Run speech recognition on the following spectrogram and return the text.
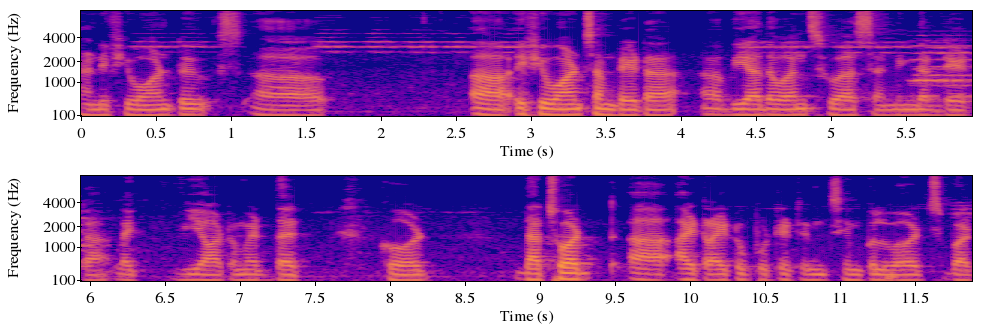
and if you want to uh, uh, if you want some data, uh, we are the ones who are sending that data. Like we automate that code. That's what uh, I try to put it in simple words. But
